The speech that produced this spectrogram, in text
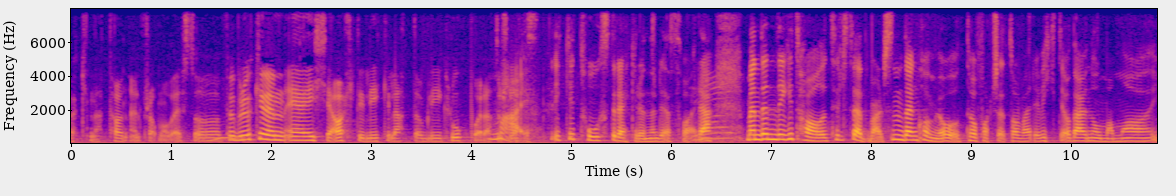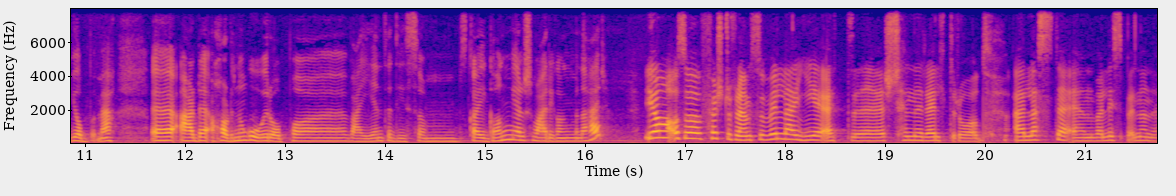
øke netthandelen framover. Så mm. forbrukeren er ikke alltid like lett å bli klok på, rett og slett. Nei, ikke to streker under det svaret. Men den digitale tilstedeværelsen den kommer jo til å fortsette å være viktig, og det er jo noe man må jobbe med. Eh, det, har du noen gode råd på veien til de som skal i gang, eller som er i gang med det her? Ja, altså Først og fremst så vil jeg gi et uh, generelt råd. Jeg leste en veldig spennende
